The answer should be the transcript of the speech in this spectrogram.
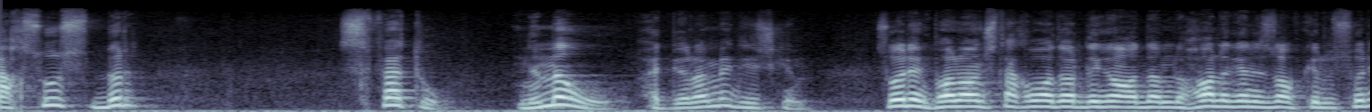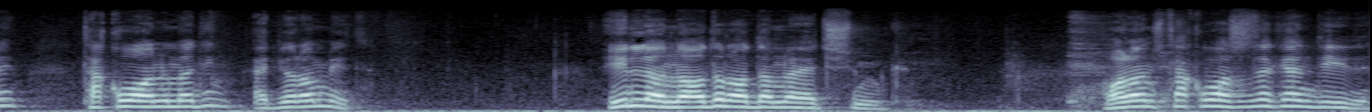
maxsus bir sifat u. Nima u? Aytib berolmaydi hech kim. So'rang palonchi taqvodor degan odamni xohlaganingizni olib kelib so'rang taqvo nima deng? Aytib berolmaydi. Illo nodir odamlar aytishi mumkin. Palonchi taqvosiz ekan deydi.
